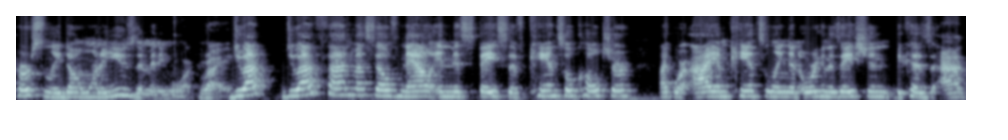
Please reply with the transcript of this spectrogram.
personally don't want to use them anymore right do i do i find myself now in this space of cancel culture like where I am canceling an organization because I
